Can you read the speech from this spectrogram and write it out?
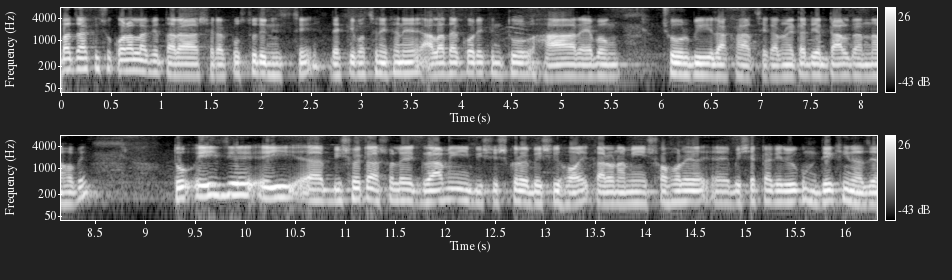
বা যা কিছু করা লাগে তারা সেটার প্রস্তুতি নিচ্ছে। দেখতে পাচ্ছেন এখানে আলাদা করে কিন্তু হাড় এবং চর্বি রাখা আছে, কারণ এটা দিয়ে ডাল রান্না হবে। তো এই যে এই বিষয়টা আসলে গ্রামেই বিশেষ করে বেশি হয়, কারণ আমি শহরে বেশি একটা এরকম দেখি না যে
